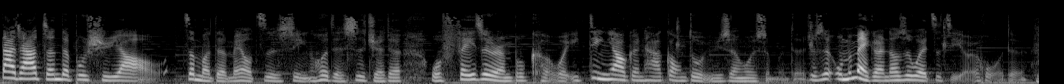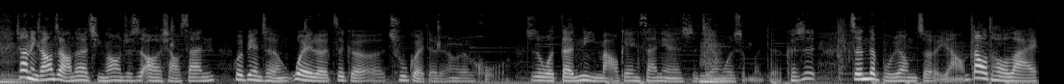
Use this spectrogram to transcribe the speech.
大家真的不需要这么的没有自信，或者是觉得我非这个人不可，我一定要跟他共度余生或什么的。就是我们每个人都是为自己而活的。像你刚刚讲的那个情况，就是哦，小三会变成为了这个出轨的人而活，就是我等你嘛，我给你三年的时间嗯或什么的。可是真的不用这样，到头来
